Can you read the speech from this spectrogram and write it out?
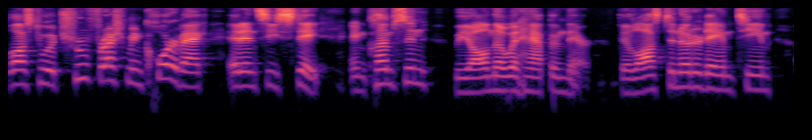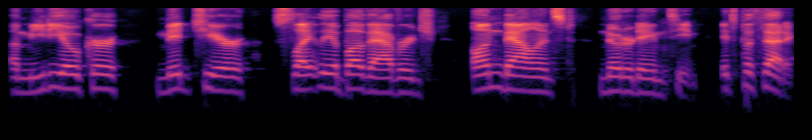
lost to a true freshman quarterback at NC State. And Clemson, we all know what happened there. They lost to Notre Dame team, a mediocre, mid tier, slightly above average, unbalanced Notre Dame team. It's pathetic.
